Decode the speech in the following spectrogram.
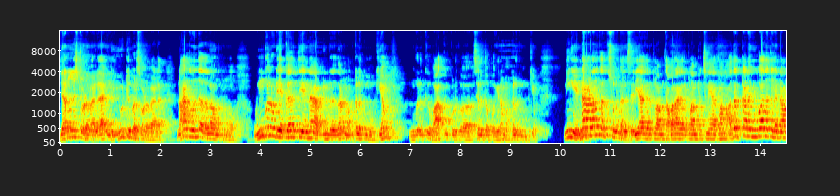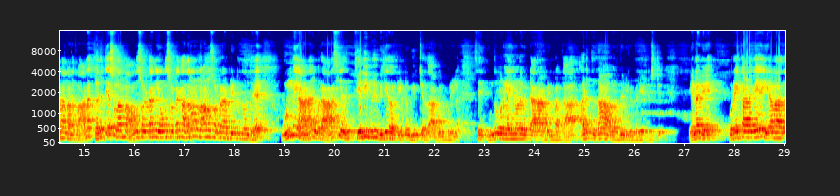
ஜேர்னலிஸ்டோட வேலை இல்லை யூடியூபர்ஸோட வேலை. நாங்கள் வந்து அதெல்லாம் வந்து பண்ணுவோம். உங்களுடைய கருத்து என்ன அப்படின்றது தான் மக்களுக்கு முக்கியம். உங்களுக்கு வாக்கு கொடுக்க செலுத்த போகிற மக்களுக்கு முக்கியம். நீங்கள் என்ன வேணாலும் கருத்து சொல்லுங்கள் அது சரியாக இருக்கலாம் தவறாக இருக்கலாம் பிரச்சனையாக இருக்கலாம் அதற்கான விவாதங்கள் என்ன வேணாலும் நடக்கலாம். ஆனால் கருத்தே சொல்லாமல் அவங்க சொல்லிட்டாங்க இவங்க சொல்லிட்டாங்க அதனால நானும் சொல்கிறேன் அப்படின்றது வந்து உண்மையான ஒரு அரசியல் தெளிவு விஜய் அவர்களிடம் இருக்கிறதா அப்படின்னு புரியல. சரி இந்த ஒரு லைனோட விட்டாரா அப்படின்னு பார்த்தா அடுத்து தான் வந்து மிகப்பெரிய ட்விஸ்ட் எனவே குறை காணவே இயலாத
